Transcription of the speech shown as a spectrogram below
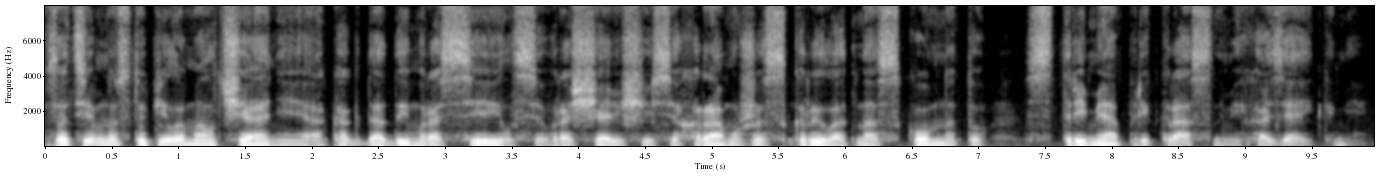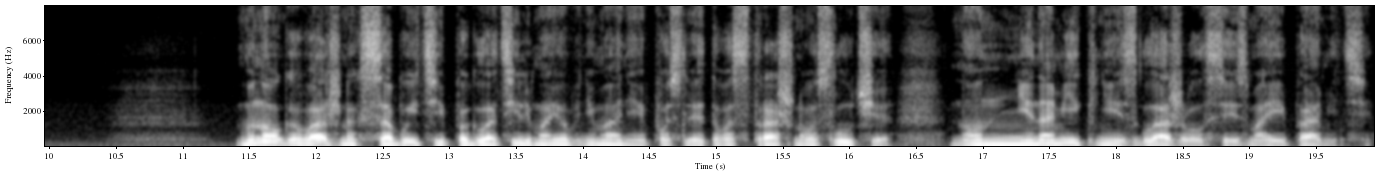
Затем наступило молчание, а когда дым рассеялся, вращающийся храм уже скрыл от нас комнату с тремя прекрасными хозяйками. Много важных событий поглотили мое внимание после этого страшного случая, но он ни на миг не изглаживался из моей памяти.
